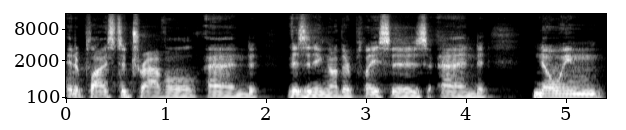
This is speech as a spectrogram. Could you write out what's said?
it applies to travel and visiting other places and knowing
